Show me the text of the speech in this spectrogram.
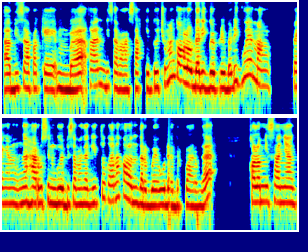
uh, bisa pakai mbak kan bisa masak gitu. Cuman kalau dari gue pribadi gue emang pengen ngeharusin gue bisa masak gitu karena kalau ntar gue udah berkeluarga, kalau misalnya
